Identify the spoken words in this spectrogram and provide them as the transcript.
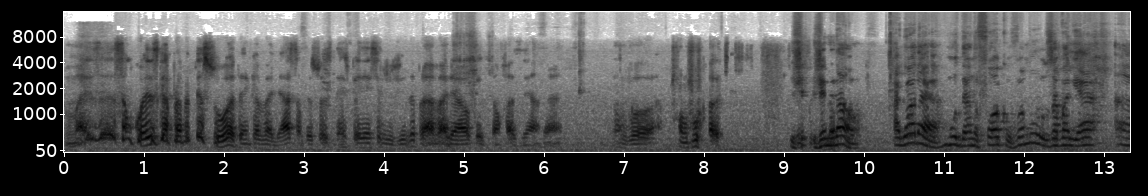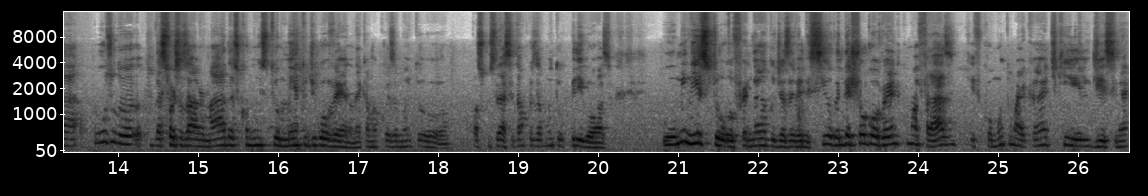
Mas é, são coisas que a própria pessoa tem que avaliar, são pessoas que têm experiência de vida para avaliar o que estão fazendo. Né? Não vou. Não vou... General, agora mudando o foco, vamos avaliar o uso do, das Forças Armadas como um instrumento de governo, né, que é uma coisa muito. Posso considerar assim, uma coisa muito perigosa. O ministro Fernando de Azevedo e Silva ele deixou o governo com uma frase que ficou muito marcante, que ele disse, né?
